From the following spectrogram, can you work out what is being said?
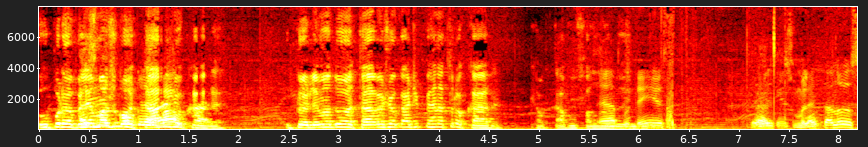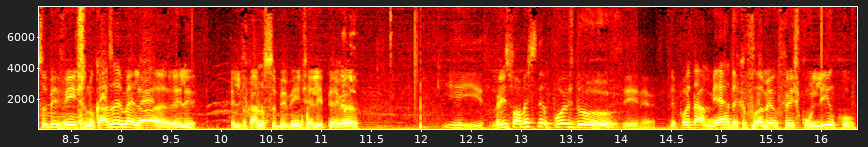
o problema do o Otávio, cara. O problema do Otávio é jogar de perna trocada. Que é o que estavam falando. É, pô, tem isso. É, Tem. O moleque tá no sub-20. No caso é melhor ele, ele ficar no sub-20 ali pegando. Que isso? Principalmente depois do. Sei, né? Depois da merda que o Flamengo fez com o Lincoln,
